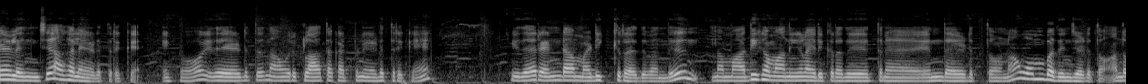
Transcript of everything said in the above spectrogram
ஏழு இன்ச்சு அகலம் எடுத்திருக்கேன். இப்போது இதை எடுத்து நான் ஒரு கிளாத்தை கட் பண்ணி எடுத்திருக்கேன். இதை ரெண்டாக மடிக்கிறது வந்து நம்ம அதிகமாக நீளம் இருக்கிறது எத்தனை எந்த எடுத்தோம்னா ஒன்பது இன்ச் எடுத்தோம். அந்த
